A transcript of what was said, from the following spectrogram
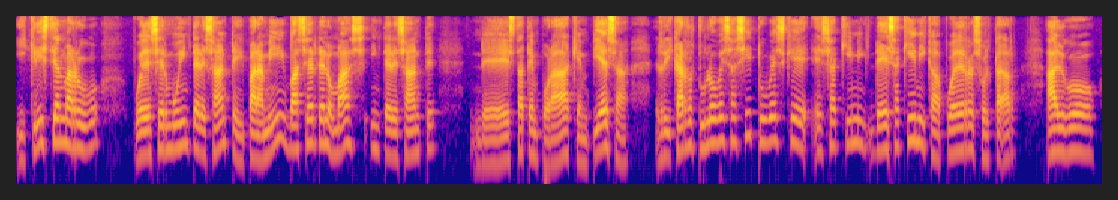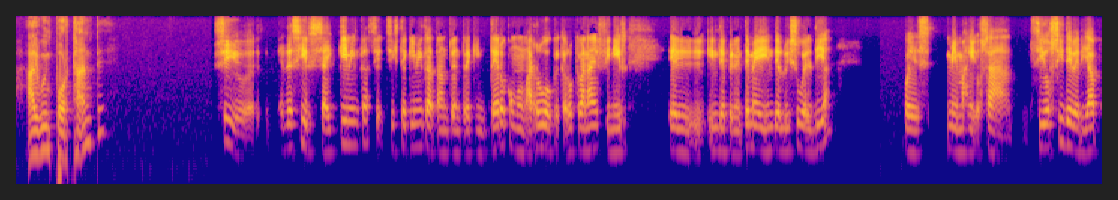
y Cristian Marrugo puede ser muy interesante y para mí va a ser de lo más interesante de esta temporada que empieza. Ricardo, ¿tú lo ves así? ¿Tú ves que esa de esa química puede resultar algo, algo importante? Sí, es decir, si hay química, si existe química tanto entre Quintero como Marrugo, que creo que van a definir el Independiente Medellín de Luis Ubeldía, pues me imagino, o sea, sí o sí debería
